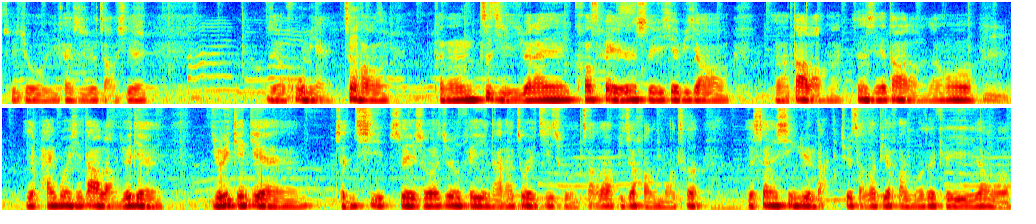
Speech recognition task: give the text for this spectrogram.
所以就一开始就找一些人互勉，正好可能自己原来 cosplay 认识一些比较呃大佬嘛，认识一些大佬，然后也拍过一些大佬，有点有一点点人气，所以说就可以拿它作为基础，找到比较好的模特。也算是幸运吧，就找到比较好的模特，可以让我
